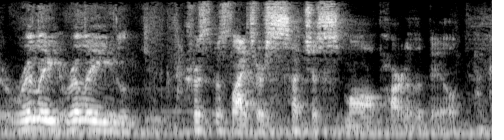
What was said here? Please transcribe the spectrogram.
really, really, Christmas lights are such a small part of the bill. Okay.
